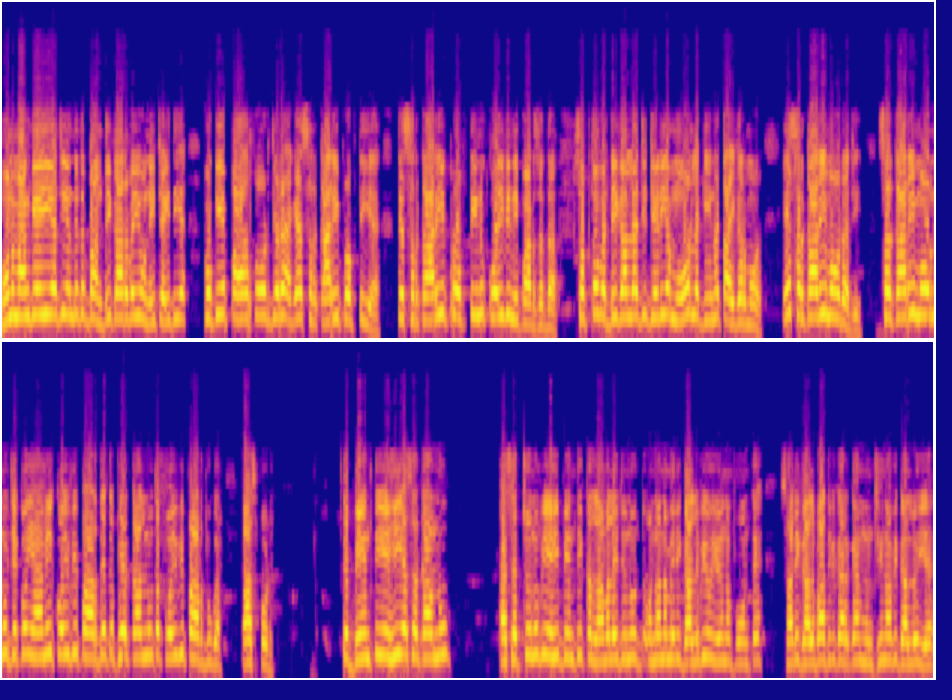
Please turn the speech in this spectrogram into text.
ਹੁਣ ਮੰਗ ਇਹੀ ਹੈ ਜੀ, ਇਹਦੇ ਤੇ ਬਣਦੀ ਕਾਰਵਾਈ ਹੋਣੀ ਚਾਹੀਦੀ ਹੈ, ਕਿਉਂਕਿ ਇਹ ਪਾਸਪੋਰਟ ਜਿਹੜਾ ਹੈਗਾ ਸਰਕਾਰੀ ਪ੍ਰਾਪਰਟੀ ਹੈ, ਤੇ ਸਰਕਾਰੀ ਪ੍ਰਾਪਰਟੀ ਨੂੰ ਕੋਈ ਵੀ ਨਹੀਂ ਪਾੜ ਸਕਦਾ। ਸਭ ਤੋਂ ਵੱਡੀ ਗੱਲ ਹੈ ਜੀ, ਜਿਹੜੀ ਇਹ ਮੋਹਰ ਲੱਗੀ ਨਾ, ਟਾਈਗਰ ਮੋਹਰ, ਇਹ ਸਰਕਾਰੀ ਮੋਹਰ ਹੈ ਜੀ। ਸਰਕਾਰੀ ਮੋਹਰ ਨੂੰ ਜੇ ਕੋਈ ਐਵੇਂ ਕੋਈ ਵੀ ਪਾੜ ਦੇ ਤੇ ਫਿਰ ਕੱਲ ਨੂੰ ਤਾਂ ਕੋਈ ਵੀ ਪਾੜ ਦੂਗਾ ਪਾਸਪੋਰਟ ਤੇ ਬੇਨਤੀ ਇਹੀ ਹੈ ਸਰਕਾਰ ਨੂੰ ਐਸਐਚਓ ਨੂੰ ਵੀ ਇਹੀ ਬੇਨਤੀ, ਕੱਲਾਂ ਵਾਲੇ ਜਿਹਨੂੰ, ਉਹਨਾਂ ਨਾਲ ਮੇਰੀ ਗੱਲ ਵੀ ਹੋਈ ਉਹਨਾਂ ਫੋਨ ਤੇ, ਸਾਰੀ ਗੱਲਬਾਤ ਵੀ ਕਰ ਗਿਆ ਮੁੰਸ਼ੀ ਨਾਲ ਵੀ ਗੱਲ ਹੋਈ ਹੈ,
